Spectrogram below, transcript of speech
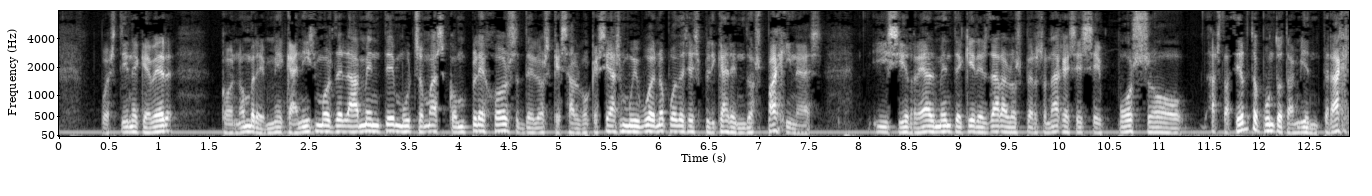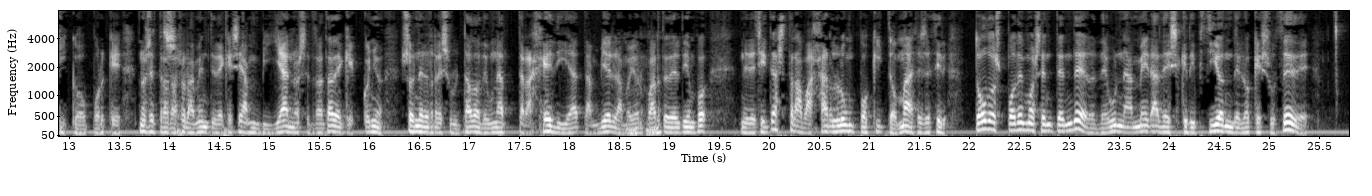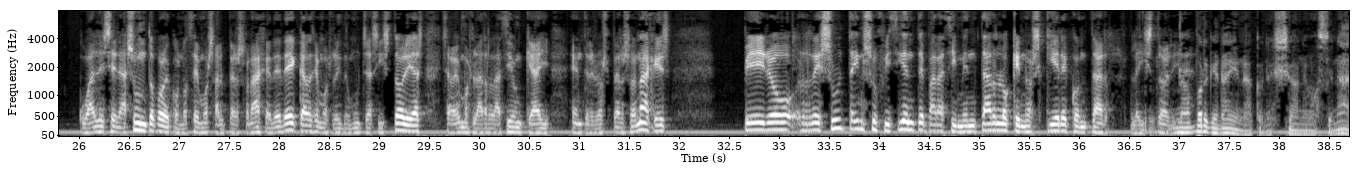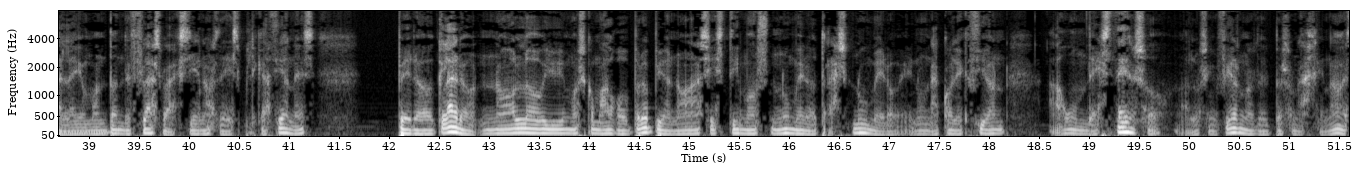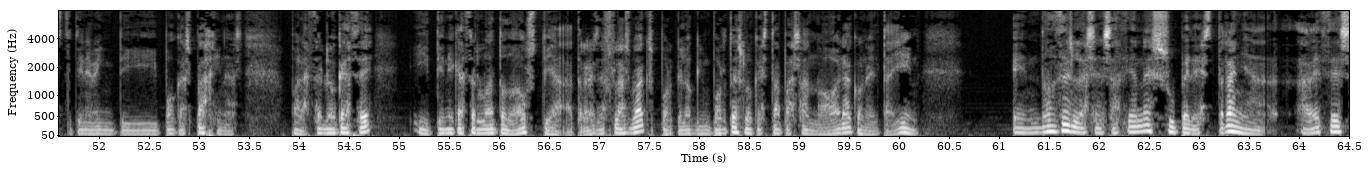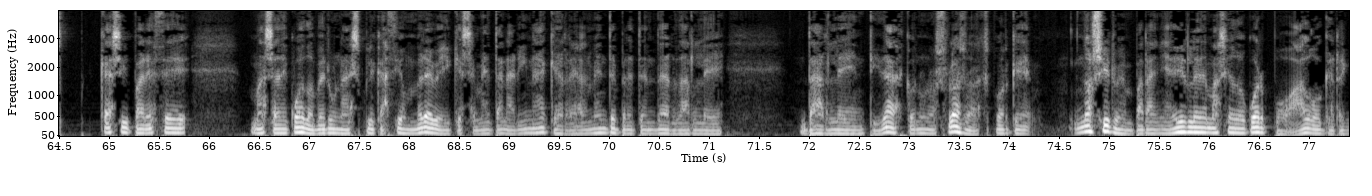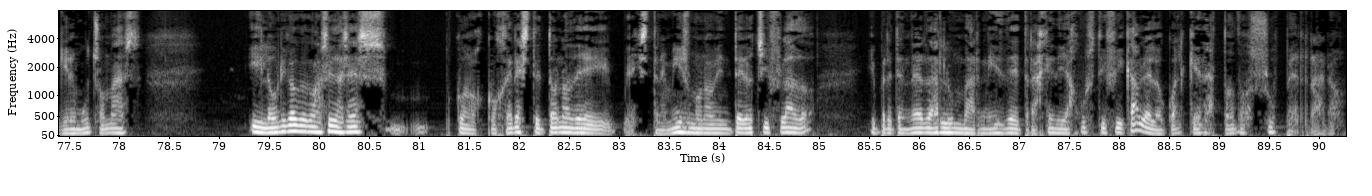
pues tiene que ver con, hombre, mecanismos de la mente mucho más complejos de los que, salvo que seas muy bueno, puedes explicar en dos páginas. Y si realmente quieres dar a los personajes ese pozo, hasta cierto punto también trágico, porque no se trata solamente de que sean villanos, se trata de que, coño, son el resultado de una tragedia también la mayor parte del tiempo, necesitas trabajarlo un poquito más. Es decir, todos podemos entender de una mera descripción de lo que sucede cuál es el asunto, porque conocemos al personaje de décadas, hemos leído muchas historias, sabemos la relación que hay entre los personajes, pero resulta insuficiente para cimentar lo que nos quiere contar la historia. No, porque no hay una conexión emocional, hay un montón de flashbacks llenos de explicaciones, pero claro, no lo vivimos como algo propio, no asistimos número tras número en una colección a un descenso a los infiernos del personaje, ¿no? Esto tiene veintipocas páginas para hacer lo que hace y tiene que hacerlo a toda hostia a través de flashbacks porque lo que importa es lo que está pasando ahora con el tallín. Entonces la sensación es súper extraña. A veces casi parece más adecuado ver una explicación breve y que se meta en harina que realmente pretender darle darle entidad con unos flashbacks porque no sirven para añadirle demasiado cuerpo a algo que requiere mucho más y lo único que consigues es coger este tono de extremismo noventero chiflado y pretender darle un barniz de tragedia justificable, lo cual queda todo súper raro.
